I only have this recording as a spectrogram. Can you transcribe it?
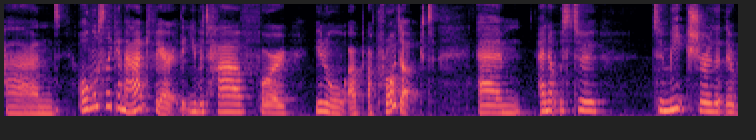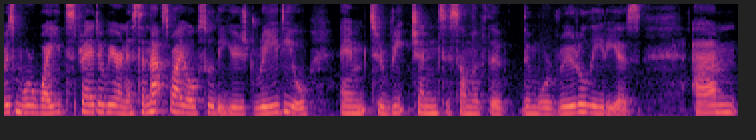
and almost like an advert that you would have for, you know, a, a product. Um, and it was to to make sure that there was more widespread awareness, and that's why also they used radio um, to reach into some of the, the more rural areas. Um,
